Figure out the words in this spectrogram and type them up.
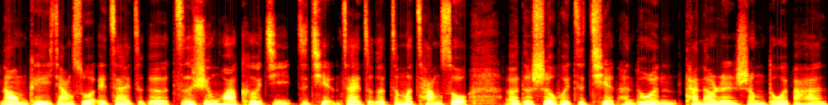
那我们可以讲说，诶，在这个资讯化科技之前，在这个这么长寿呃的社会之前。很多人谈到人生，都会把它。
